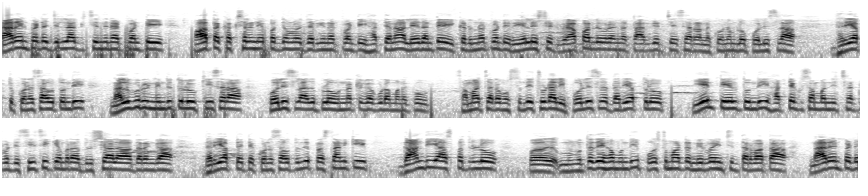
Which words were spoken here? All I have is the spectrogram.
నారాయణపేట జిల్లాకు చెందినటువంటి పాత కక్షల నేపథ్యంలో జరిగినటువంటి హత్యనా? లేదంటే ఇక్కడ ఉన్నటువంటి రియల్ ఎస్టేట్ వ్యాపారులు ఎవరైనా టార్గెట్ చేశారన్న కోణంలో పోలీసుల దర్యాప్తు కొనసాగుతుంది. నలుగురు నిందితులు కీసర పోలీసుల అదుపులో ఉన్నట్లుగా కూడా మనకు సమాచారం వస్తుంది. చూడాలి పోలీసుల దర్యాప్తులో ఏం తేలుతుంది? హత్యకు సంబంధించినటువంటి సీసీ కెమెరా దృశ్యాల ఆధారంగా దర్యాప్తు అయితే కొనసాగుతుంది. ప్రస్తుతానికి గాంధీ ఆసుపత్రిలో మృతదేహం ఉంది. పోస్ట్ మార్టం నిర్వహించిన తర్వాత నారాయణపేట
